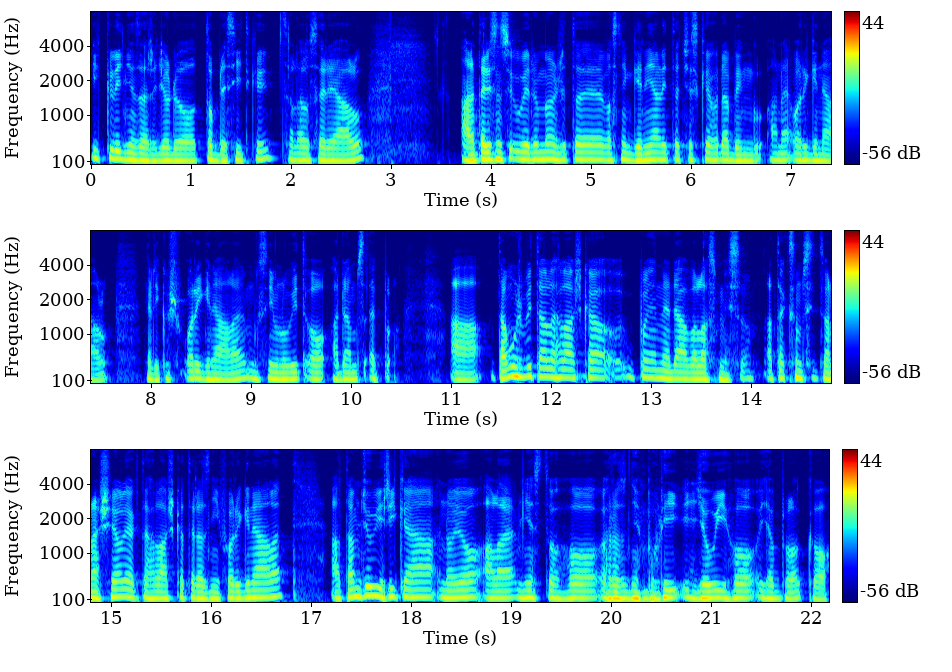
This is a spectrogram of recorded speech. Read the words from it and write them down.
i klidně zařadil do top desítky celého seriálu. Ale tady jsem si uvědomil, že to je vlastně genialita českého dubbingu a ne originálu. Jelikož v originále musí mluvit o Adams Apple. A tam už by ta hláška úplně nedávala smysl. A tak jsem si to našel, jak ta hláška teda zní v originále. A tam Joey říká, no jo, ale mě z toho hrozně bolí Joeyho jablko.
